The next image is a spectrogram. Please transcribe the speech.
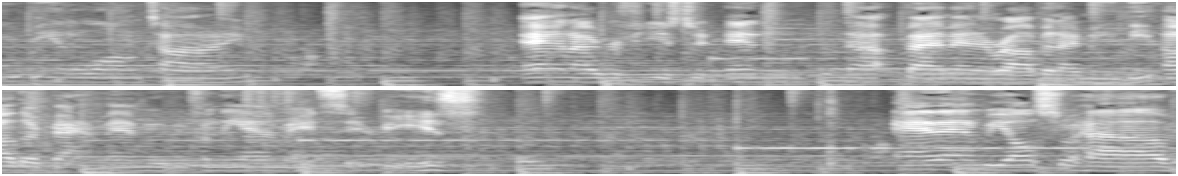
movie in a long time. And I refuse to, and not Batman and Robin, I mean the other Batman movie from the animated series. And then we also have,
